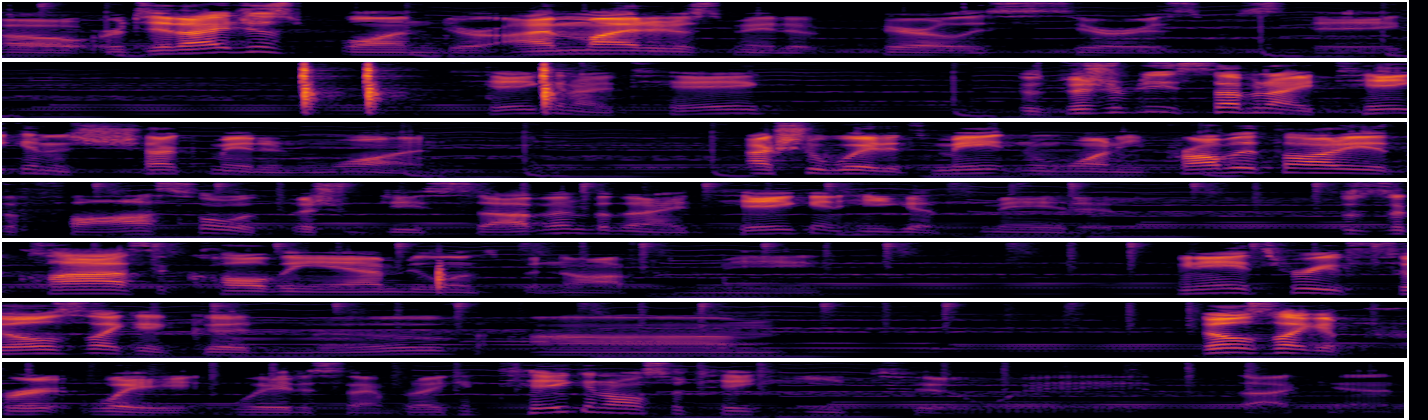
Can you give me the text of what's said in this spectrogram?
Oh, or did I just blunder? I might have just made a fairly serious mistake. Take and I take. Because bishop d7 I take and it's checkmate in one. Actually, wait, it's mate in one. He probably thought he had the fossil with bishop d7, but then I take and he gets mated. So it's a classic call the ambulance, but not for me. Queen a3 feels like a good move. Um, feels like a pretty. Wait, wait a second. But I can take and also take e2. Wait a second.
